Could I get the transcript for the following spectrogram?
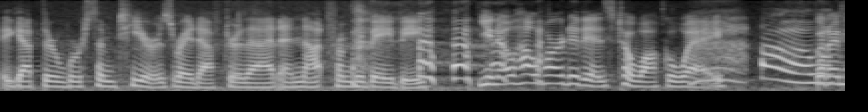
yet there were some tears right after that, and not from the baby. you know how hard it is to walk away. Oh, but I'm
